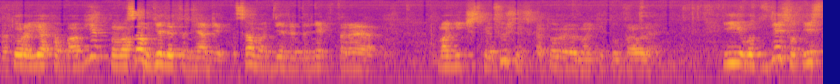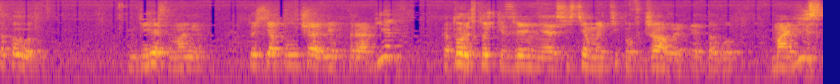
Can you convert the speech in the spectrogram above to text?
который якобы объект, но на самом деле это не объект. На самом деле это некоторая магическая сущность, которую Макита управляет. И вот здесь вот есть такой вот интересный момент. То есть я получаю некоторый объект, который с точки зрения системы типов Java это вот MyList,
